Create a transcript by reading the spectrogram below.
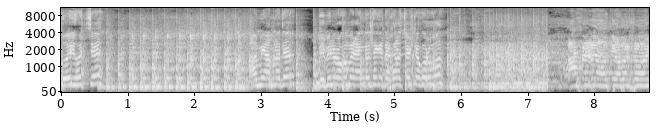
তৈরি হচ্ছে আমি আপনাদের বিভিন্ন রকমের অ্যাঙ্গেল থেকে দেখানোর চেষ্টা করব। আপনারা অতি অবশ্যই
